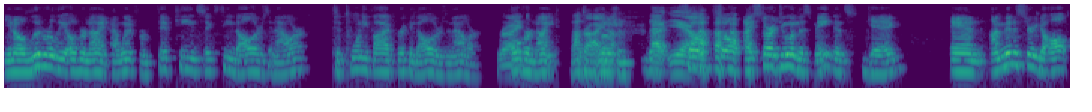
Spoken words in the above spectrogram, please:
you know, literally overnight, I went from 15 16 dollars an hour to 25 freaking dollars an hour. Right. overnight. That's Right. a promotion. That, Uh, yeah. So so I start doing this maintenance gig, and I'm ministering to all.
